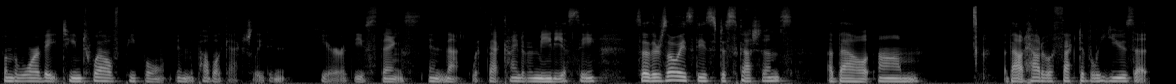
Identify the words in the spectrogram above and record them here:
from the War of 1812, people in the public actually didn't hear these things in that with that kind of immediacy. So there's always these discussions about um, about how to effectively use it.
